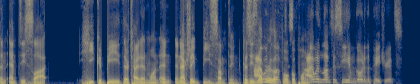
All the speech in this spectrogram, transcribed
an empty slot, he could be their tight end one and, and actually be something because he's never the love to focal point. I would love to see him go to the Patriots.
